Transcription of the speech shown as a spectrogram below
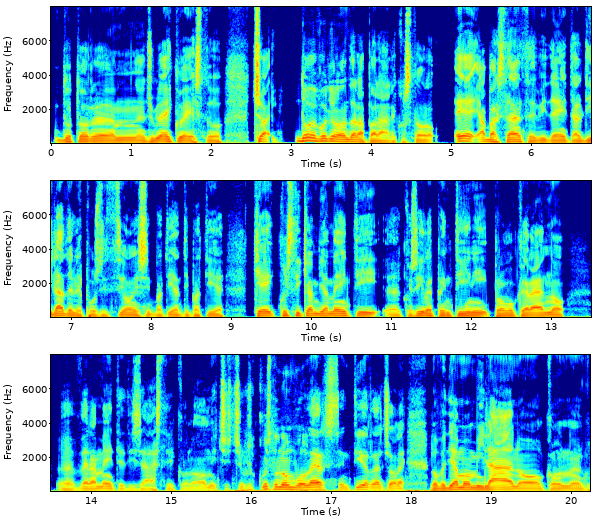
dottor um, Giulia, è questo, cioè dove vogliono andare a parare costoro? È abbastanza evidente, al di là delle posizioni, simpatie e antipatie, che questi cambiamenti eh, così repentini provocheranno veramente disastri economici. Cioè, questo non voler sentire ragione, lo vediamo a Milano con eh,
